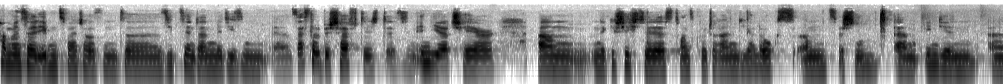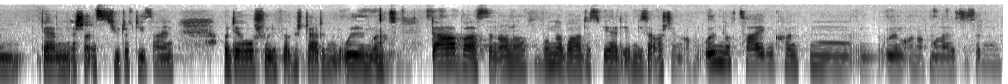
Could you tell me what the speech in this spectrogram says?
haben wir uns halt eben 2017 dann mit diesem äh, Sessel beschäftigt, äh, diesem India Chair, ähm, eine Geschichte des transkulturellen Dialogs ähm, zwischen ähm, Indien, ähm, dem National Institute of Design und der Hochschule für Gestaltung in Ulm. Und da war es dann auch noch wunderbar, dass wir halt eben diese Ausstellung auch in Ulm noch zeigen konnten, in Ulm auch nochmal sozusagen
